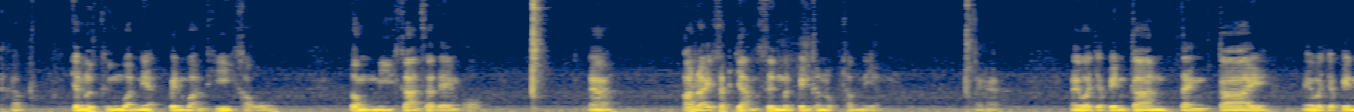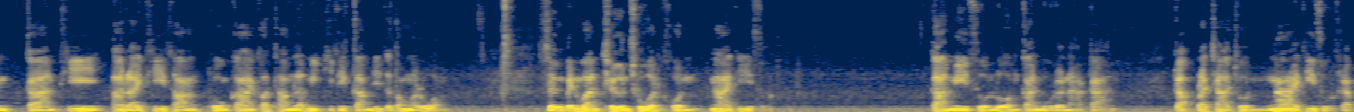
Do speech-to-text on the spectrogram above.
นะครับ จะนึกถึงวันเนี้ยเป็นวันที่เขาต้องมีการแสดงออกนะอะไรสักอย่างซึ่งมันเป็นขนบธรรมเนียมนะฮะไม่ว่าจะเป็นการแต่งกาย ไม่ว่าจะเป็นการที่อะไรที่ทางโครงการเขาทำแล้วมีกิจกรรมที่จะต้องมาร่วม ซึ่งเป็นวันเชิญชวนคนง่ายที่สุด การมีส่วนร่วมการบูรณาการ กับประชาชนง่ายที่สุดครับ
